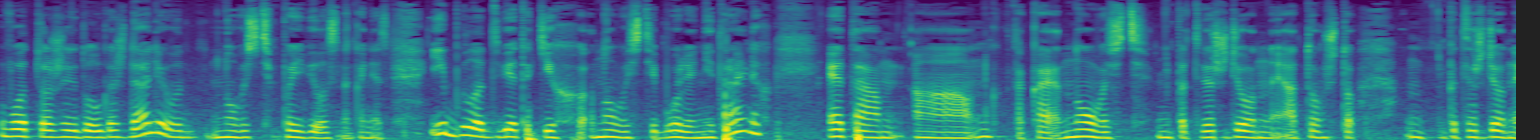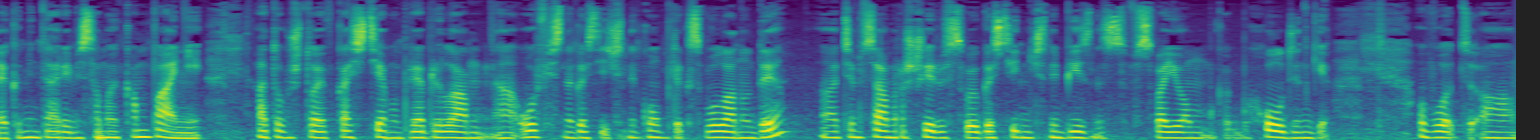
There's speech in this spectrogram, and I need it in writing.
Вот, тоже их долго ждали, вот новость появилась наконец. И было две таких новости более нейтральных. Это, а, ну, как такая новость неподтвержденная о том, что, ну, подтвержденное комментариями самой компании о том, что АФК-система приобрела а, офисно-гостиничный комплекс в Улан-Удэ, а, тем самым расширив свой гостиничный бизнес в своем как бы, холдинге. Вот, а,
